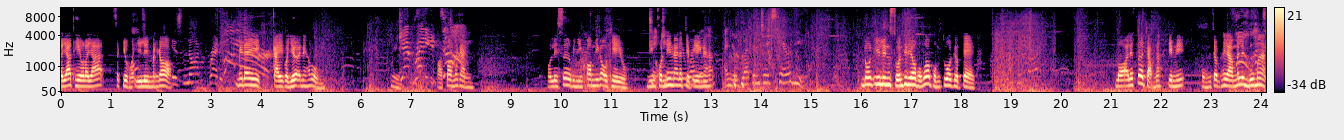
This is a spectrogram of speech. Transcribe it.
ระยะเทลระยะ สกิลของอีลินมันก็ไม่ได้ไกลกว่าเยอะนะครับผมนี่ขอต้อมแล้วกันเอเลเซอร์ไปยิงป้อมนี่ก็โอเคอยู่ ยิงคนนี่น่าจะเจ็บเองนะฮะโดนอีลินสวนทีเดียวผมว่าผมตัวเกือบแตก รออเลสเตอร์จับนะ เกมนี้ผมจะพยายามไม่เล่นบูมาก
